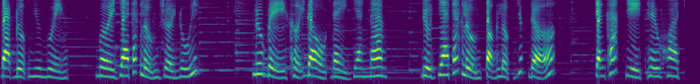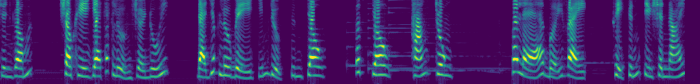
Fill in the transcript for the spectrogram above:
đạt được như nguyện, mời Gia Cát Lượng rời núi. Lưu Bị khởi đầu đầy gian nan, được Gia Cát Lượng tận lực giúp đỡ. Chẳng khác gì theo hoa trên gấm, sau khi Gia Cát Lượng rời núi, đã giúp Lưu Bị chiếm được Kinh Châu, Ích Châu, Hán Trung. Có lẽ bởi vậy Thủy Kính tiên sinh nói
